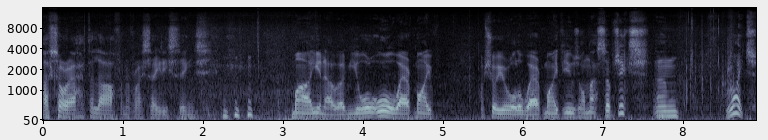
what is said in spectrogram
I'm sorry, I have to laugh whenever I say these things. my, you know, um, you're all aware of my. I'm sure you're all aware of my views on that subject. Um, right,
